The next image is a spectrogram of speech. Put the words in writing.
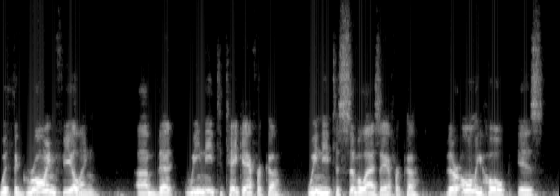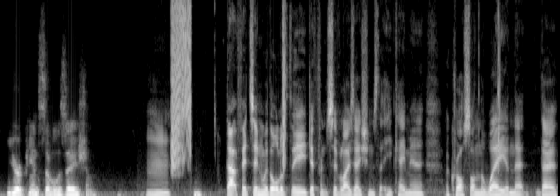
with the growing feeling um, that we need to take Africa, we need to civilize Africa. Their only hope is European civilization. Mm. That fits in with all of the different civilizations that he came in, across on the way, and that they're,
